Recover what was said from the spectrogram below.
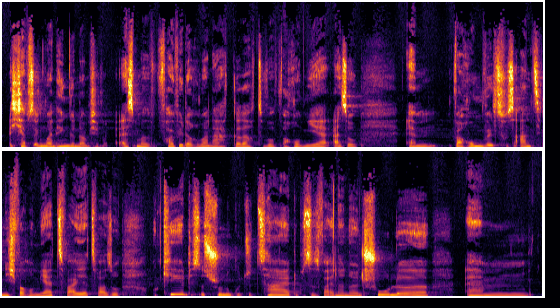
ich habe es irgendwann hingenommen. Ich habe erstmal voll viel darüber nachgedacht, so, warum jetzt, also ähm, warum willst du es anziehen, nicht warum jetzt, weil jetzt war so, okay, das ist schon eine gute Zeit, du bist das war in einer neuen Schule, ähm,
